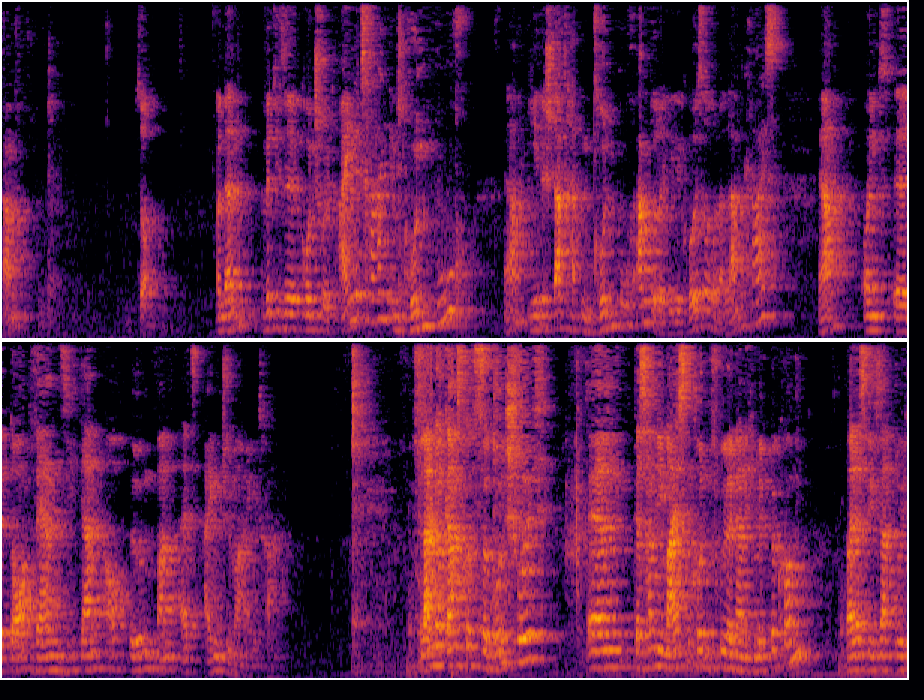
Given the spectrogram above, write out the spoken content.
Ja. So. Und dann wird diese Grundschuld eingetragen im Grundbuch. Ja. Jede Stadt hat ein Grundbuchamt oder jede größere oder Landkreis. Ja. Und äh, dort werden sie dann auch irgendwann als Eigentümer eingetragen. Vielleicht noch ganz kurz zur Grundschuld. Ähm, das haben die meisten Kunden früher gar nicht mitbekommen, weil das, wie gesagt, durch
